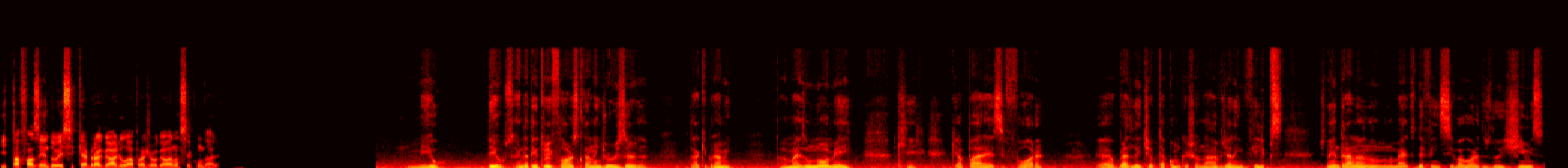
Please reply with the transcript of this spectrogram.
e tá fazendo esse quebra-galho lá para jogar lá na secundária. Meu Deus, ainda tem o Trey Flowers que tá na injury reserve, né? Tá aqui para mim. Então é mais um nome aí que, que aparece fora. É, o Bradley Chubb tá como questionável, Jalen Phillips. A gente não entrar no, no, mérito defensivo agora dos dois times,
